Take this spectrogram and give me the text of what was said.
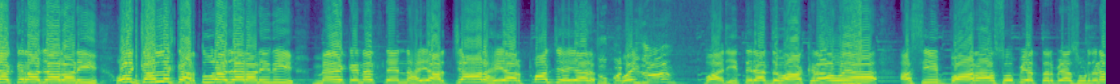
ਚੱਕ ਰਾਜਾ ਰਾਣੀ। ਹੁਣ ਗੱਲ ਕਰ ਤੂੰ ਰਾਜਾ ਰਾਣੀ ਦੀ। ਮੈਂ ਕਹਿੰਦਾ 3000 4000 5000 ਤੂੰ 2500 ਭਾਜੀ ਤੇਰਾ ਦਿਮਾਗ ਖਰਾਬ ਹੋਇਆ। ਅਸੀਂ 1275 ਰੁਪਏ ਸੂਟ ਦੇਣਾ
